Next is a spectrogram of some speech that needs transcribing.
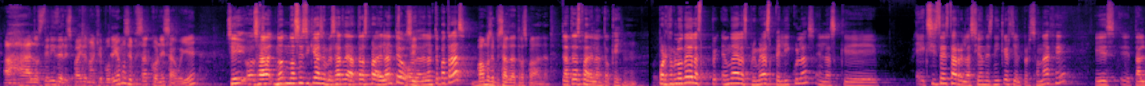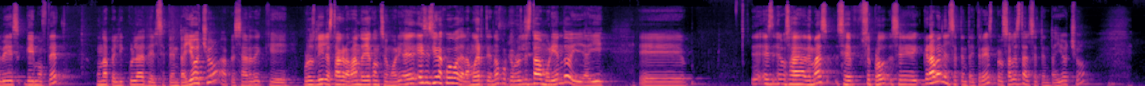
Ah, los tenis del Spider-Man, que podríamos empezar con esa, güey, ¿eh? Sí, o sea, no, sé si quieres empezar de atrás para adelante o de adelante para atrás. Vamos a empezar de atrás para adelante. De atrás para adelante, ok. Por ejemplo, una de, las, una de las primeras películas en las que existe esta relación de Sneakers y el personaje es eh, tal vez Game of Death una película del 78, a pesar de que Bruce Lee la estaba grabando ya cuando se moría. E-, ese sí era juego de la muerte, ¿no? Porque Bruce Lee estaba muriendo y ahí... Eh, o sea, además se, se, graba en el 73, pero sale hasta el 78.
